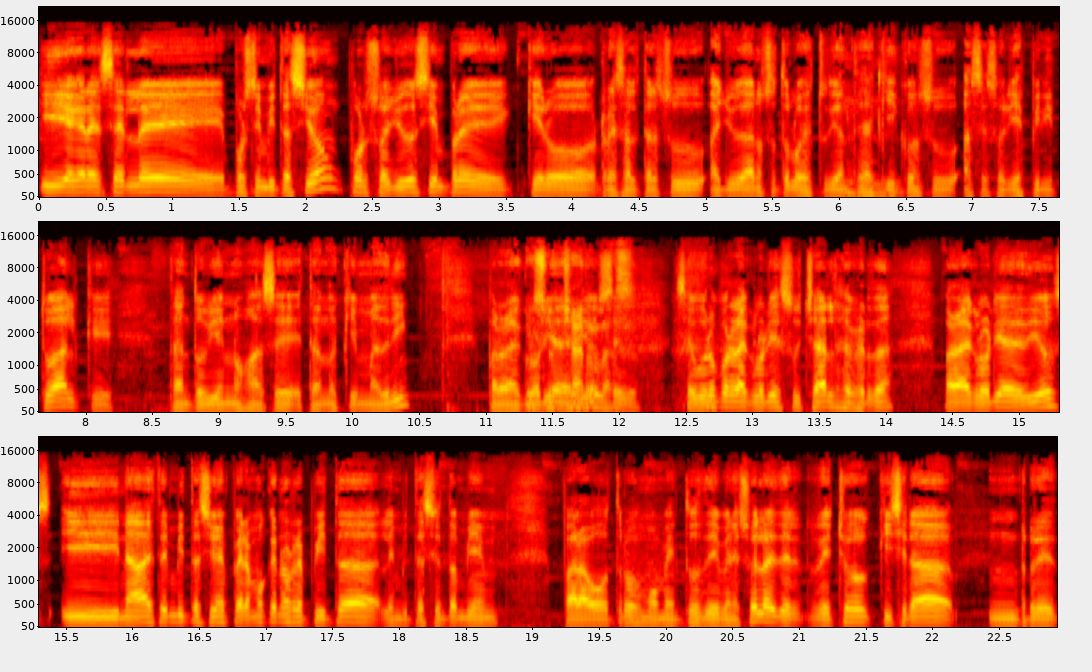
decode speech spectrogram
Y agradecerle por su invitación, por su ayuda. Siempre quiero resaltar su ayuda a nosotros los estudiantes aquí con su asesoría espiritual que tanto bien nos hace estando aquí en Madrid. Para la gloria de Dios, charlas. seguro, seguro para la gloria de su charla, ¿verdad? Para la gloria de Dios. Y nada, esta invitación, esperamos que nos repita la invitación también para otros momentos de Venezuela. De hecho, quisiera mm, re-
